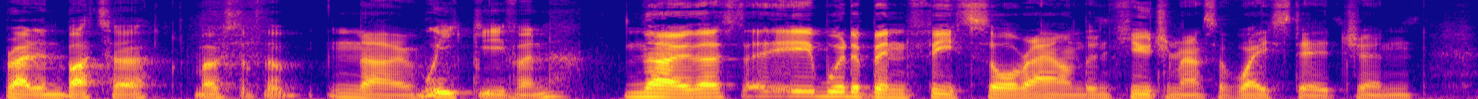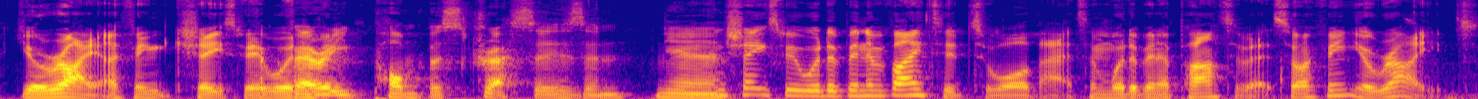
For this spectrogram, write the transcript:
bread and butter most of the No, week, even. No, that's it. Would have been feasts all round and huge amounts of wastage. And you're right. I think Shakespeare would Very have pompous dresses and yeah. and Shakespeare would have been invited to all that and would have been a part of it. So I think you're right.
